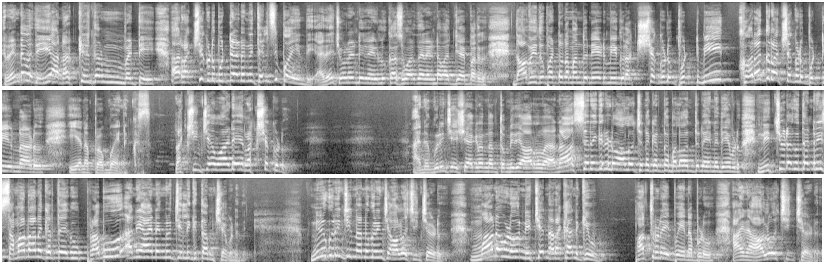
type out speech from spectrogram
రెండవది ఆ నక్షత్రం బట్టి ఆ రక్షకుడు పుట్టాడని తెలిసిపోయింది. అదే చూడండి లూకాసు వార్త రెండవ అధ్యాయం పదకు. దావీదు పట్టణమందు నేడు మీకు రక్షకుడు పుట్టి మీ కొరకు రక్షకుడు పుట్టి ఉన్నాడు. ఈయన ప్రభు ఆయన రక్షించేవాడే రక్షకుడు. ఆయన గురించి ఏషియా గ్రంథం తొమ్మిది ఆరులో నా ఆశ్చర్యకరుడు ఆలోచనకర్త బలవంతుడైన దేవుడు నిత్యుడగు తండ్రి సమాధానకర్తయగు ప్రభు అని ఆయన గురించి లిఖితం చేయబడింది. నిన్ను గురించి నన్ను గురించి ఆలోచించాడు. మానవుడు నిత్య నరకానికి పాత్రుడైపోయినప్పుడు ఆయన ఆలోచించాడు.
